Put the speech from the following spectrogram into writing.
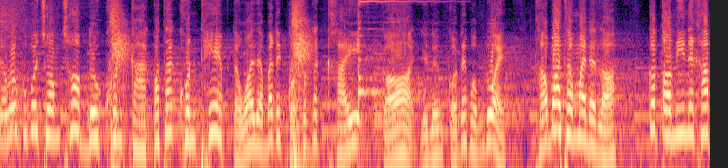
กิดว่าคุณผู้ชมชอบดูคนกากปะทะคนเทพ แต่ว่ายังไม่ได้กด subscribe ก็อย่าลืมกดให้ผมด้วย ถามว่าทำไมเนี่ยเหรอ ก็ตอนนี้นะครับ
